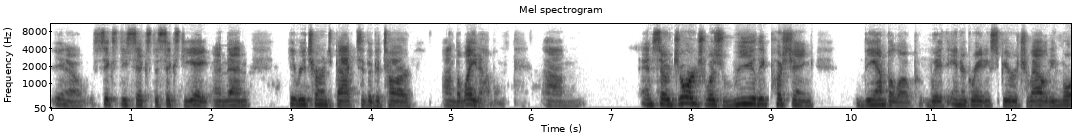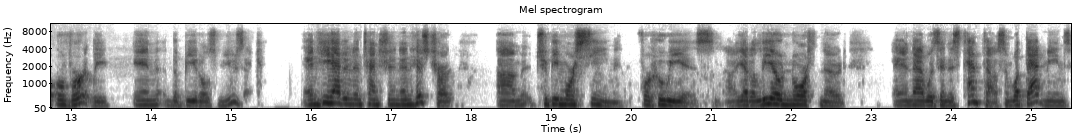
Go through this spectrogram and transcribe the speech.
you know, 66 to 68. And then he returns back to the guitar on the White Album. Um, and so George was really pushing the envelope with integrating spirituality more overtly in the Beatles' music. And he had an intention in his chart um, to be more seen for who he is. Uh, he had a Leo North node, and that was in his 10th house. And what that means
